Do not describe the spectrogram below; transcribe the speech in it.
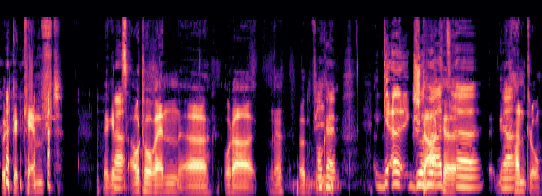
wird gekämpft, da gibt es ja. Autorennen äh, oder ne, irgendwie okay. G äh, starke gehört, äh, Handlung,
